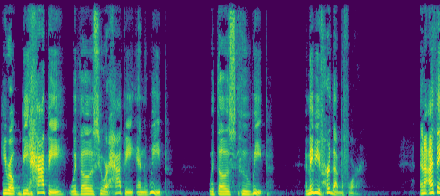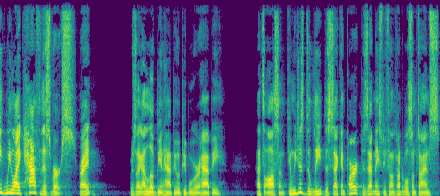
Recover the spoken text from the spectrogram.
He wrote, be happy with those who are happy and weep with those who weep. And maybe you've heard that before. And I think we like half this verse, right? We're just like, I love being happy with people who are happy. That's awesome. Can we just delete the second part? Because that makes me feel uncomfortable sometimes.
